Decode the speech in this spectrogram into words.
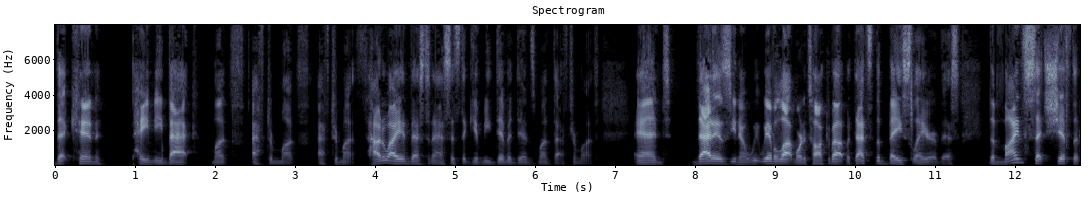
that can pay me back month after month after month? How do I invest in assets that give me dividends month after month? And that is, you know, we, we have a lot more to talk about, but that's the base layer of this. The mindset shift that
